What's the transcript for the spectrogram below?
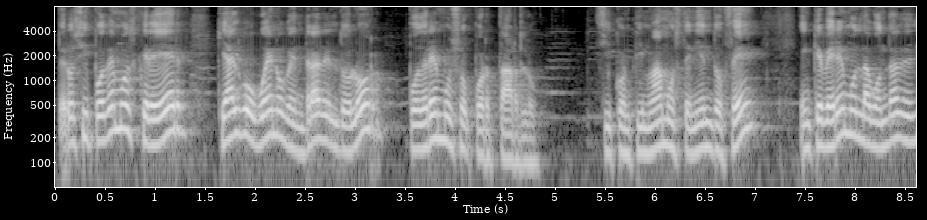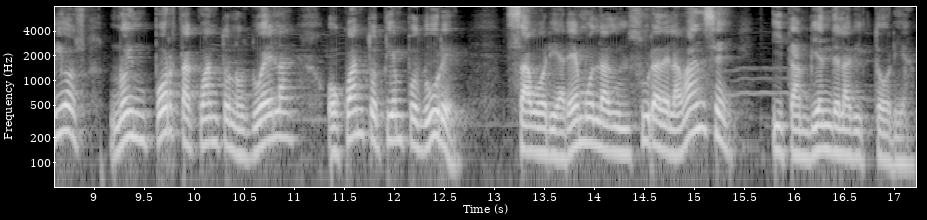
pero si podemos creer que algo bueno vendrá del dolor, podremos soportarlo. Si continuamos teniendo fe en que veremos la bondad de Dios, no importa cuánto nos duela o cuánto tiempo dure, saborearemos la dulzura del avance y también de la victoria.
